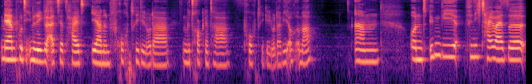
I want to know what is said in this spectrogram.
mehr ein Proteinriegel als jetzt halt eher ein Fruchtriegel oder ein getrockneter Fruchtriegel oder wie auch immer. Ähm, und irgendwie finde ich teilweise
